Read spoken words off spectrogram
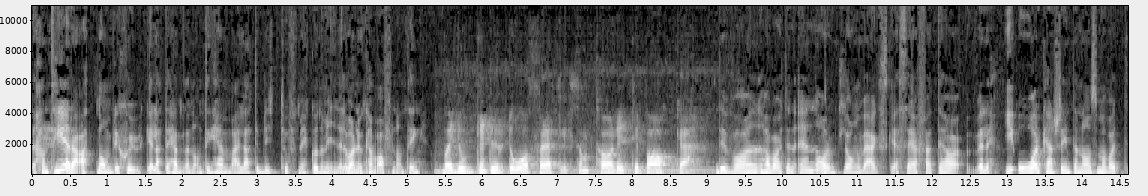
hantera att någon blir sjuk eller att det händer någonting hemma eller att det blir tufft med ekonomin eller vad det nu kan vara för någonting. Vad gjorde du då för att liksom ta dig tillbaka? Det var, har varit en enormt lång väg ska jag säga för att det har, eller i år kanske inte någon som har varit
